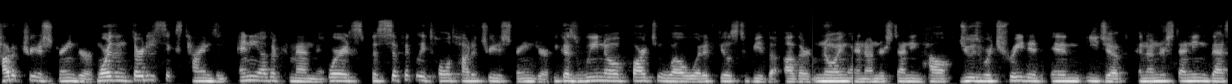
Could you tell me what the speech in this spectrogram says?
how to treat a stranger more than 36 times in any other commandment where it's specifically told how to treat a stranger because we know far too well what it feels to be the other, knowing and understanding how Jews were treated in Egypt and understanding that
